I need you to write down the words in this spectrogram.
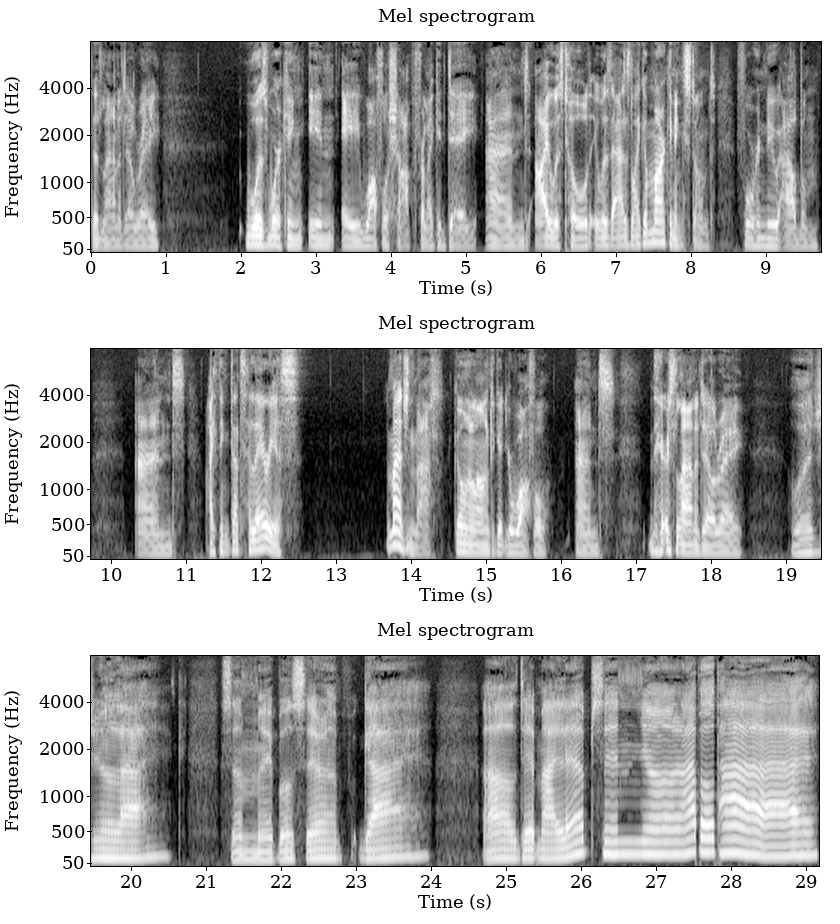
that Lana Del Rey was working in a waffle shop for like a day, and I was told it was as like a marketing stunt for her new album, and I think that's hilarious. Imagine that going along to get your waffle, and there's Lana Del Rey. Would you like some maple syrup, guy? I'll dip my lips in your apple pie.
